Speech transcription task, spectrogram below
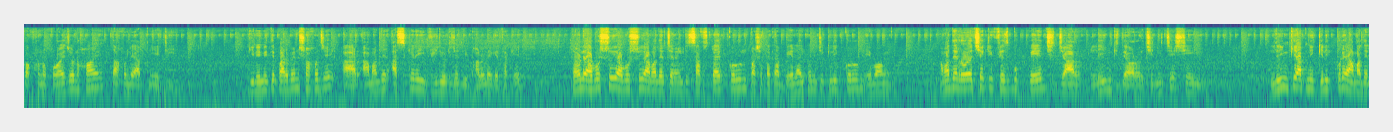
কখনো প্রয়োজন হয়, তাহলে আপনি এটি কিনে নিতে পারবেন সহজে। আর আমাদের আজকের এই ভিডিওটি যদি ভালো লেগে থাকে তাহলে অবশ্যই অবশ্যই আমাদের চ্যানেলটি সাবস্ক্রাইব করুন, পাশে থাকা বেল আইকনটি ক্লিক করুন এবং আমাদের রয়েছে একটি ফেসবুক পেজ যার লিংক দেওয়া রয়েছে নিচে। সেই লিংকে আপনি ক্লিক করে আমাদের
